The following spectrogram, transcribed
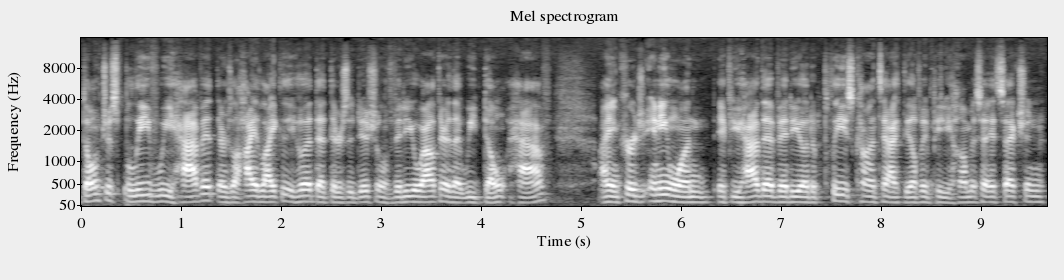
don't just believe we have it. There's a high likelihood that there's additional video out there that we don't have. I encourage anyone, if you have that video, to please contact the LVPD homicide section,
